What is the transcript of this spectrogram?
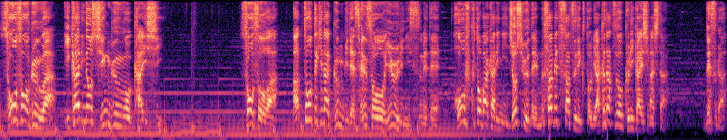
曹操軍は怒りの進軍を開始。曹操は圧倒的な軍備で戦争を有利に進めて報復とばかりに徐州で無差別殺戮と略奪を繰り返しました。ですが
